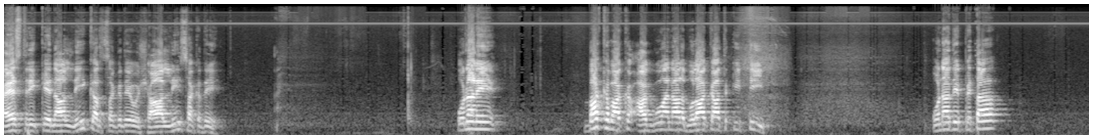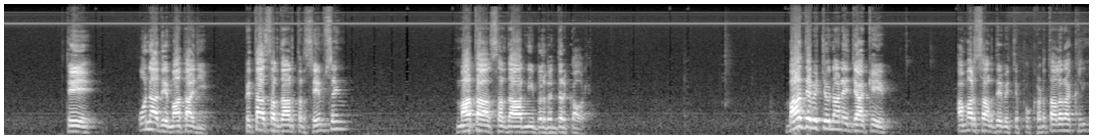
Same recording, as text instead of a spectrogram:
ਇਸ ਤਰੀਕੇ ਨਾਲ ਨਹੀਂ ਕਰ ਸਕਦੇ, ਉਛਾਲ ਨਹੀਂ ਸਕਦੇ। ਉਹਨਾਂ ਨੇ ਵੱਖ-ਵੱਖ ਆਗੂਆਂ ਨਾਲ ਮੁਲਾਕਾਤ ਕੀਤੀ। ਉਹਨਾਂ ਦੇ ਪਿਤਾ ਤੇ ਉਹਨਾਂ ਦੇ ਮਾਤਾ ਜੀ, ਪਿਤਾ ਸਰਦਾਰ ਤਰਸੇਮ ਸਿੰਘ, ਮਾਤਾ ਸਰਦਾਰਨੀ ਬਲਵਿੰਦਰ ਕੌਰ। ਬਾਅਦ ਦੇ ਵਿੱਚ ਉਹਨਾਂ ਨੇ ਜਾ ਕੇ ਅੰਮ੍ਰਿਤਸਰ ਦੇ ਵਿੱਚ ਭੁੱਖ ਹੜਤਾਲ ਰੱਖ ਲਈ।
